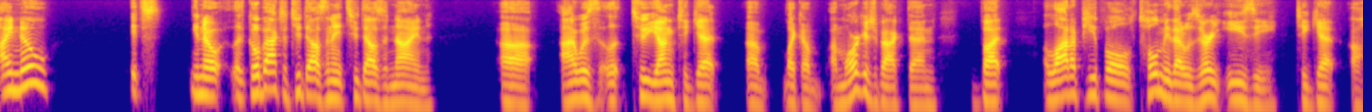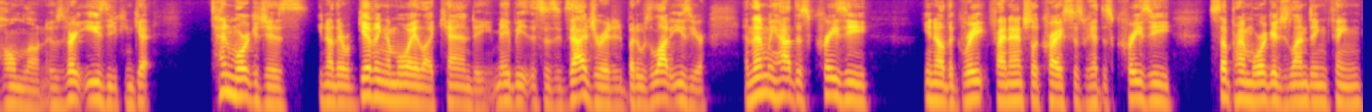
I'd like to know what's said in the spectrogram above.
I know it's you know, go back to 2008, 2009. Uh, I was too young to get uh, like a, a mortgage back then, but a lot of people told me that it was very easy to get a home loan. It was very easy. You can get 10 mortgages. You know, they were giving them away like candy. Maybe this is exaggerated, but it was a lot easier. And then we had this crazy, you know, the great financial crisis. We had this crazy subprime mortgage lending thing.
